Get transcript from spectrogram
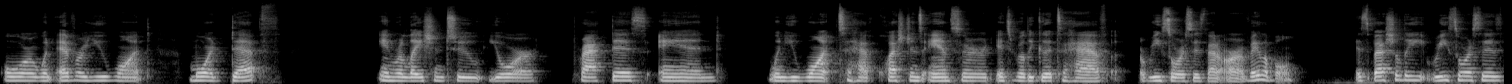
or whenever you want more depth in relation to your practice and when you want to have questions answered, it's really good to have resources that are available, especially resources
